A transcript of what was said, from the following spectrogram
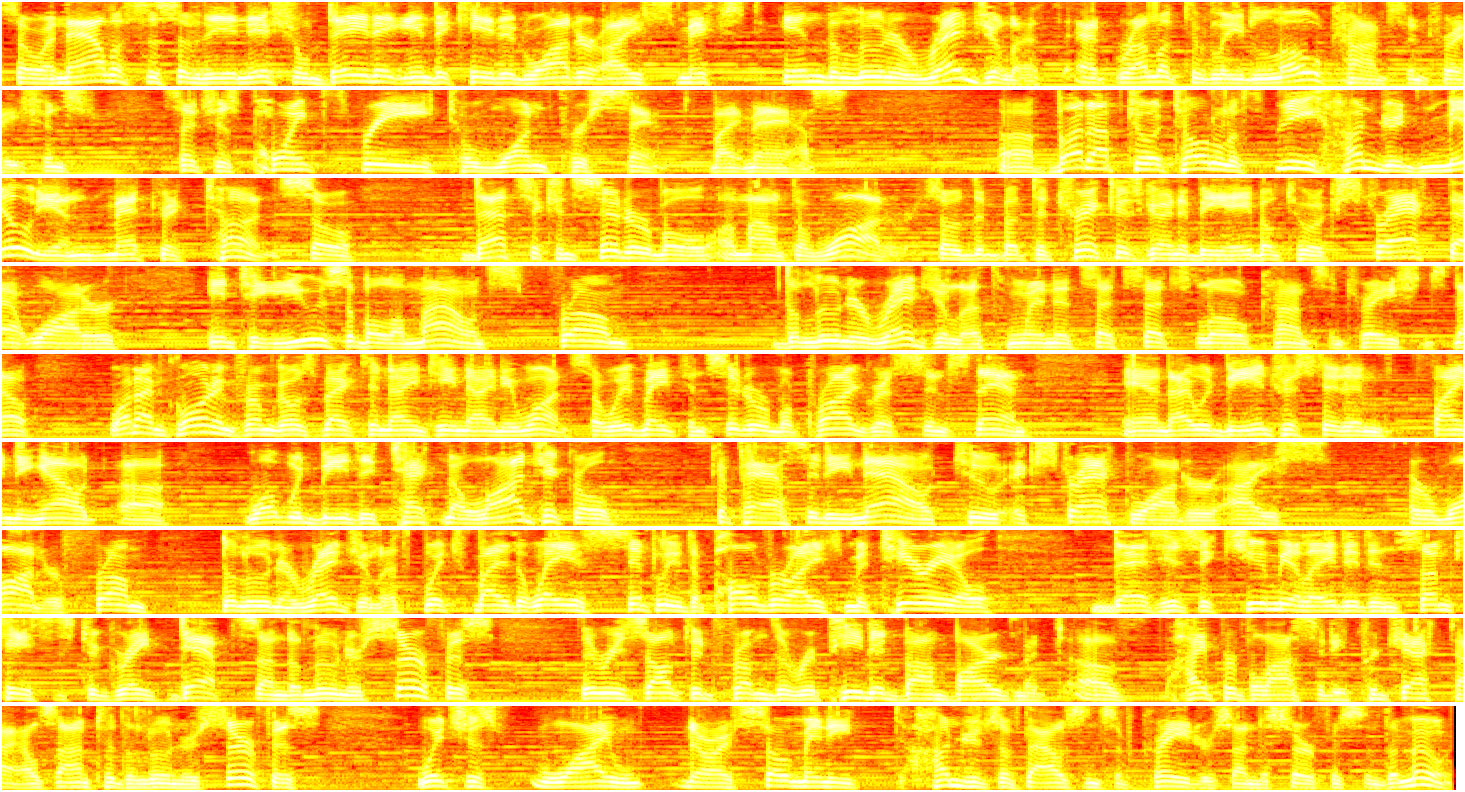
So, analysis of the initial data indicated water ice mixed in the lunar regolith at relatively low concentrations, such as 0.3 to 1% by mass, uh, but up to a total of 300 million metric tons. So, that's a considerable amount of water. So, the, but the trick is going to be able to extract that water into usable amounts from the lunar regolith when it's at such low concentrations. Now, what I'm quoting from goes back to 1991, so we've made considerable progress since then. And I would be interested in finding out uh, what would be the technological capacity now to extract water, ice, or water from the lunar regolith, which, by the way, is simply the pulverized material that has accumulated in some cases to great depths on the lunar surface that resulted from the repeated bombardment of hypervelocity projectiles onto the lunar surface, which is why there are so many hundreds of thousands of craters on the surface of the moon.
